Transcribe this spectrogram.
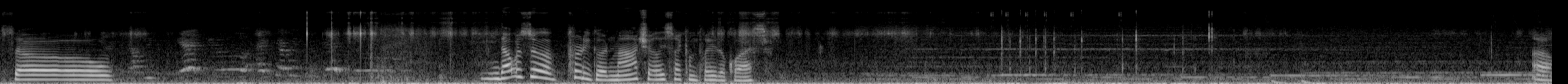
So that was a pretty good match. At least I completed the quest. Oh.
